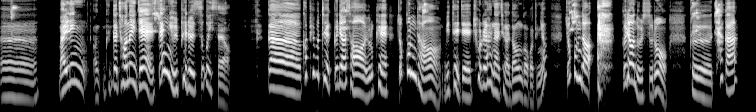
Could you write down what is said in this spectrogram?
어, 말린 어, 그러니까 저는 이제 생 율피를 쓰고 있어요. 그러니까 커피부터 끓여서 이렇게 조금 더 밑에 이제 초를 하나 제가 넣은 거거든요. 조금 더 끓여 놓을수록 그 차가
